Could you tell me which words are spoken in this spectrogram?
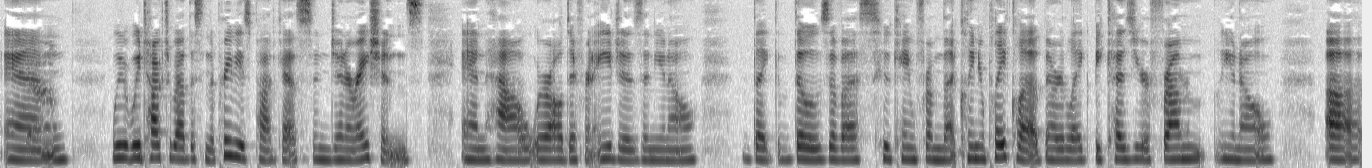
And we we talked about this in the previous podcasts and generations and how we're all different ages and you know, like those of us who came from the clean your plate club or like because you're from, you know, uh,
